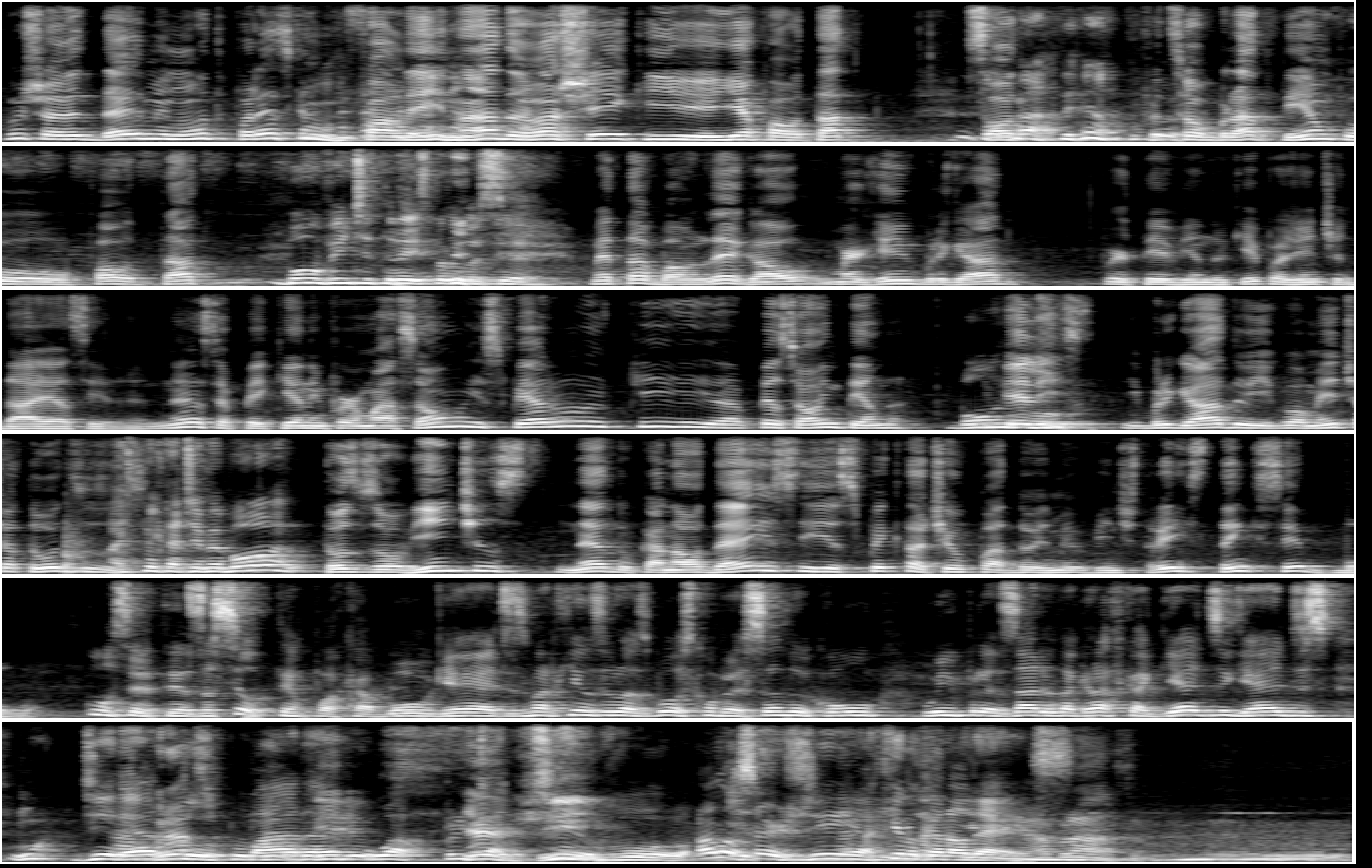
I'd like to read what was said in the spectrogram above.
Puxa, 10 minutos, parece que eu não falei nada. Eu achei que ia faltar. Sobrar tempo. Sobrar tempo, faltar Bom 23 para você. Mas tá bom, legal. Marquinhos, obrigado por ter vindo aqui para a gente dar essa, né, essa pequena informação. Espero que o pessoal entenda. Bom, Feliz. E obrigado igualmente a todos. A expectativa é boa? Todos os ouvintes né, do canal 10 e expectativa para 2023 tem que ser boa. Com certeza, seu tempo acabou, Guedes. Marquinhos Vilas Boas conversando com o empresário da gráfica Guedes e Guedes, um direto para o aplicativo. Serginho. Alô, Serginho, aqui no canal 10. Um abraço.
